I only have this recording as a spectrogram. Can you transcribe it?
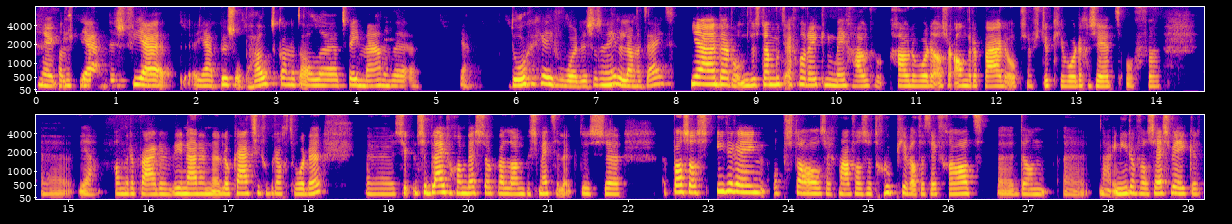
Nee, Want ja, dus via uh, ja, pus op hout kan het al uh, twee maanden ja, doorgegeven worden. Dus dat is een hele lange tijd. Ja, daarom. Dus daar moet echt wel rekening mee gehouden, worden als er andere paarden op zo'n stukje worden gezet. Of uh, uh, ja, andere paarden weer naar een uh, locatie gebracht worden. Ze, ze, blijven gewoon best ook wel lang besmettelijk. Dus pas als iedereen op stal, zeg maar, of als het groepje wat het heeft gehad, dan nou, in ieder geval zes weken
